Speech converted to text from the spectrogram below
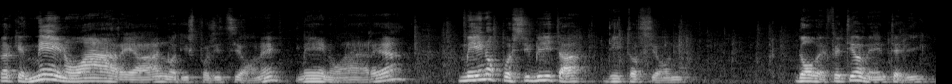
Perché meno area hanno a disposizione, meno area, meno possibilità di torsioni, dove effettivamente lì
